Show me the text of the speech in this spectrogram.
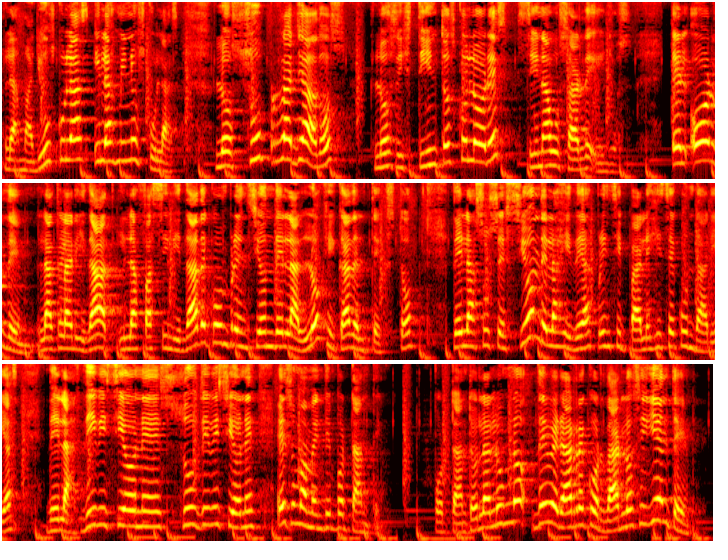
las mayúsculas y las minúsculas, los subrayados, los distintos colores sin abusar de ellos. El orden, la claridad y la facilidad de comprensión de la lógica del texto, de la sucesión de las ideas principales y secundarias, de las divisiones, subdivisiones, es sumamente importante. Por tanto, el alumno deberá recordar lo siguiente.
